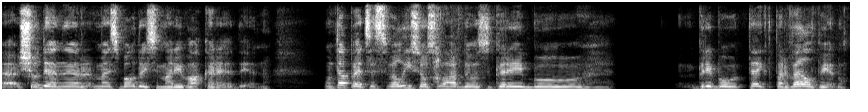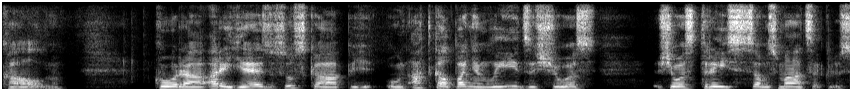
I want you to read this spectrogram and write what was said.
Eh, šodien ir, mēs baudīsim arī vakarēdienu, un tāpēc es vēl īsos vārdos gribu, gribu teikt par vēl vienu kalnu, kurā arī Jēzus uzkāpja un atkal paņem līdzi šos šos trīs savus mācekļus.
